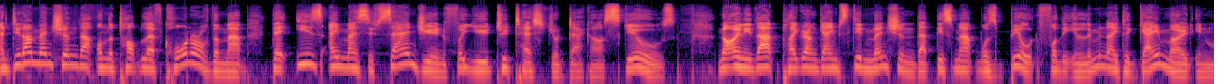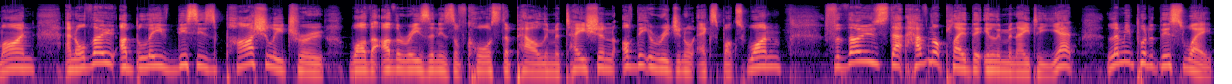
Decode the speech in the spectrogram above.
and did I mention that on the top left corner of the map, there is a massive sand dune for you to test your Dakar skills. Not only that, Playground Games did mention that this map was built for the Eliminator game mode in mind, and although I believe this is partially true, while the other reason is of course the power limitation of the original Xbox One, for those that have not played the Eliminator yet, let me put it this way,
